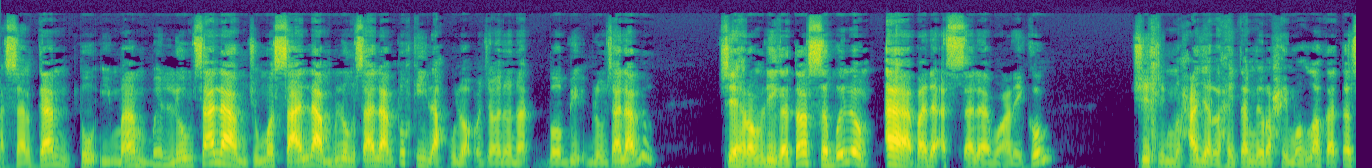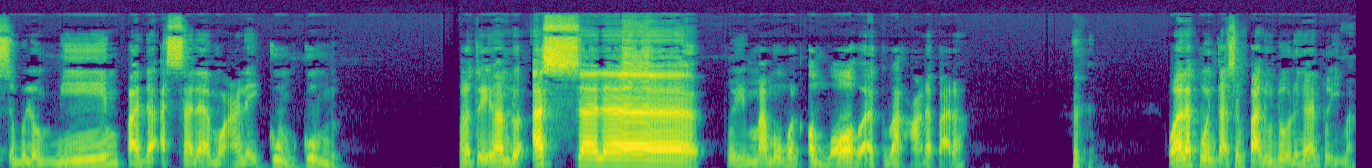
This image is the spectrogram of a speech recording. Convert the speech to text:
Asalkan tu imam belum salam. Cuma salam belum salam tu khilaf pula. Macam mana nak dobik belum salam tu. Syekh Ramli kata sebelum A pada Assalamualaikum. Syekh Ibn Hajar Al-Haytami Rahimahullah kata sebelum Mim pada Assalamualaikum. Kum tu. Kalau tu imam tu Assalam. Tu imam pun Allahu Akbar. Ha, dapat dah. Walaupun tak sempat duduk dengan tu imam.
